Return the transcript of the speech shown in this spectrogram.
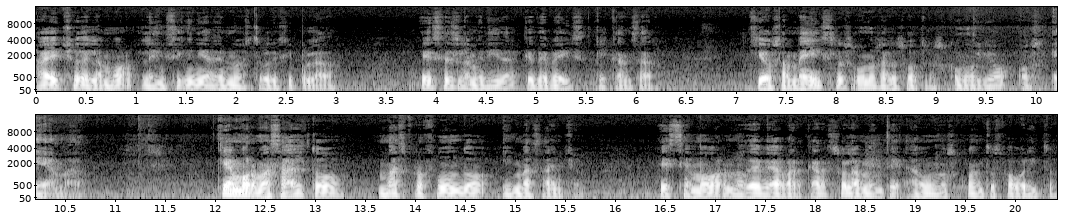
ha hecho del amor la insignia de nuestro discipulado. Esa es la medida que debéis alcanzar, que os améis los unos a los otros como yo os he amado. ¿Qué amor más alto, más profundo y más ancho? Este amor no debe abarcar solamente a unos cuantos favoritos,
